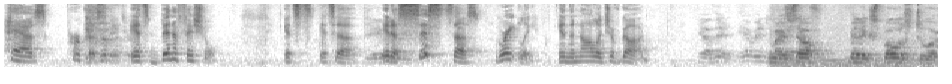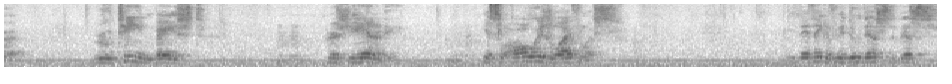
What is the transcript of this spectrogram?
has purpose. It's beneficial. It's it's a it assists us greatly in the knowledge of God. Yeah, having myself been exposed to a routine-based mm-hmm. Christianity. Mm-hmm. It's always lifeless. They think if you do this, this.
